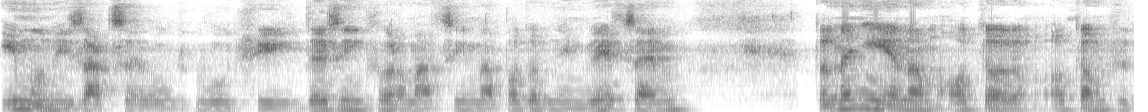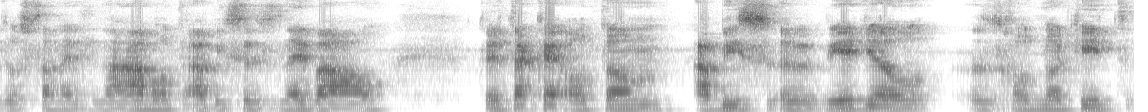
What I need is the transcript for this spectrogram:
imunizace vůči dezinformacím a podobným věcem. To není jenom o, to, o tom, že dostaneš návod, aby se znebal, to je také o tom, aby věděl zhodnotit e,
